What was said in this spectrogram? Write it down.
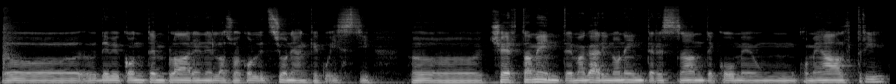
eh, deve contemplare nella sua collezione anche questi. Uh, certamente magari non è interessante come, un, come altri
